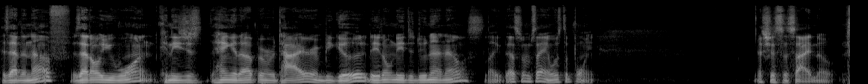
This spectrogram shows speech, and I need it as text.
is that enough? Is that all you want? Can he just hang it up and retire and be good? They don't need to do nothing else. Like that's what I'm saying. What's the point? That's just a side note.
